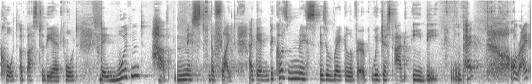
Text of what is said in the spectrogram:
caught a bus to the airport, they wouldn't have missed the flight. Again, because miss is a regular verb, we just add ed, okay? All right,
